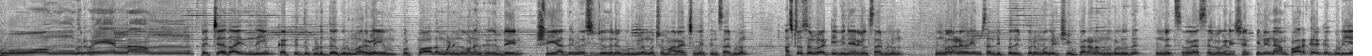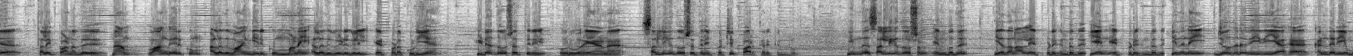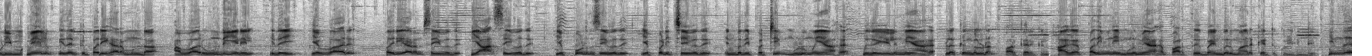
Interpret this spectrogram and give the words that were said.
ஓம் குருவையெல்லாம் பெற்ற தாய் தந்தையும் கற்பித்துக் கொடுத்த குருமார்களையும் பொற்பாதம் பணிந்து வணங்குகின்றேன். ஸ்ரீ அதிர்மேசி ஜோதிட குருகுலம் மற்றும் ஆராய்ச்சி மையத்தின் சார்பிலும் அஷ்டசொல்வா டிவி நேர்கள் சார்பிலும் உங்கள் அனைவரையும் சந்திப்பதில் பெரும் மகிழ்ச்சியும் பேரானந்தம் கொள்வது உங்கள் சிவகா செல்வ கணேசன் இன்று நாம் பார்க்க இருக்கக்கூடிய தலைப்பானது நாம் வாங்க இருக்கும் அல்லது வாங்கியிருக்கும் மனை அல்லது வீடுகளில் ஏற்படக்கூடிய இடதோஷத்தினில் ஒரு வகையான சல்லிய தோஷத்தினை பற்றி பார்க்க இருக்கின்றோம். இந்த சல்லிய தோஷம் என்பது எதனால் ஏற்படுகின்றது? ஏன் ஏற்படுகின்றது? இதனை ஜோதிட ரீதியாக கண்டறிய முடியுமா? மேலும் இதற்கு பரிகாரம் உண்டா? அவ்வாறு உண்டு எனில் இதை எவ்வாறு பரிகாரம் செய்வது? யார் செய்வது? எப்பொழுது செய்வது எப்படி செய்வது என்பதை பற்றி முழுமையாக மிக எளிமையாக விளக்கங்களுடன் பார்க்க இருக்கின்றோம் ஆக பதிவினை முழுமையாக பார்த்து பயன்பெறுமாறு கேட்டுக்கொள்கின்றேன். இந்த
